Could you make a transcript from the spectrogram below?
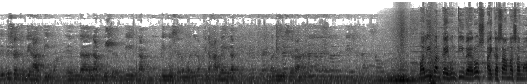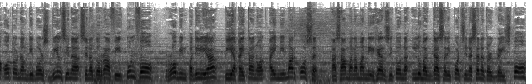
they deserve to be happy and uh, not miserable, be, not be miserable. Yun ang pinakamahirap eh, maging miserable. Maliban kay Huntiveros ay kasama sa mga author ng divorce bill sina Senador Rafi Tulfo, Robin Padilla, Pia Cayetano at Amy Marcos. Kasama naman ni Ejercito na lumagda sa report sina Senator Grace Poe,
